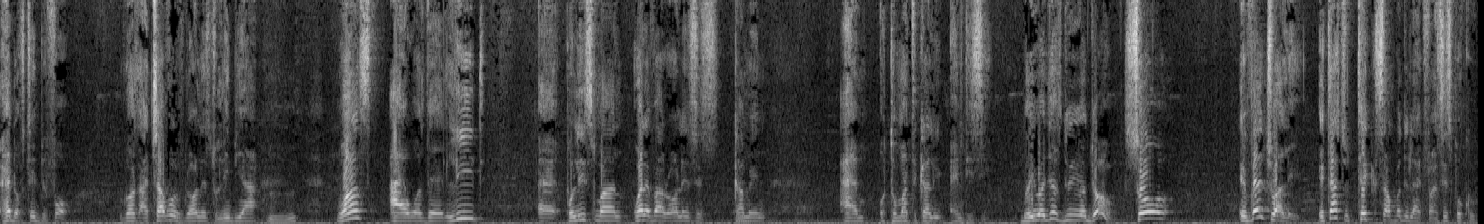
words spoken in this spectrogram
the head of state before, because I traveled with Rawlings to Libya, mm-hmm. once I was the lead uh, policeman whenever Rawlings is coming, mm-hmm. I'm automatically NDC. But you are just doing your job. So eventually, it has to take somebody like Francis Poku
